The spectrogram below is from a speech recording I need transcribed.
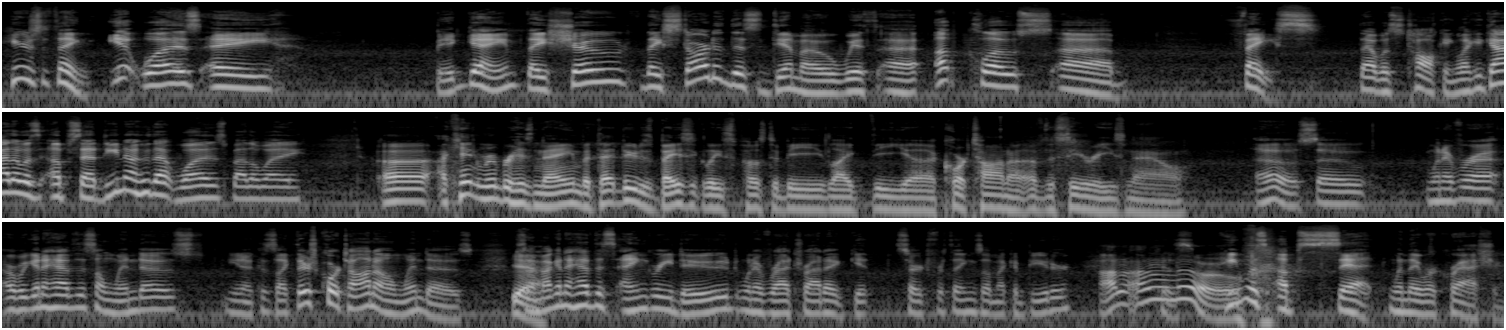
here's the thing it was a big game. They showed, they started this demo with a up close uh, face that was talking, like a guy that was upset. Do you know who that was, by the way? Uh, I can't remember his name, but that dude is basically supposed to be like the uh, Cortana of the series now. Oh, so whenever I, are we gonna have this on Windows? You know, because like there's Cortana on Windows. So Yeah. am I gonna have this angry dude whenever I try to get search for things on my computer? I don't, I don't know. He was upset when they were crashing.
